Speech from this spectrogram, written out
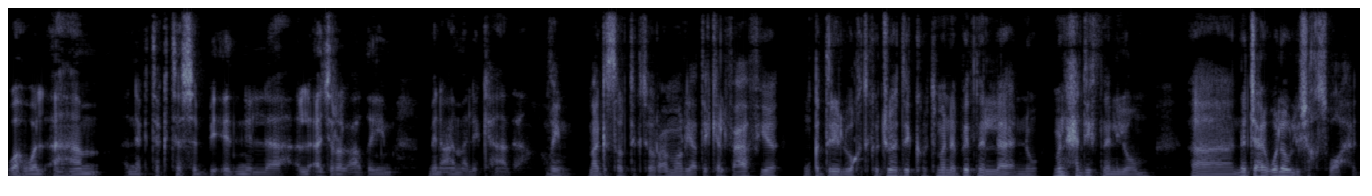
وهو الأهم أنك تكتسب بإذن الله الأجر العظيم من عملك هذا. عظيم، ما قصرت دكتور عمر يعطيك ألف عافية مقدرين وقتك وجهدك وأتمنى بإذن الله أنه من حديثنا اليوم آه نجعل ولو لشخص واحد.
